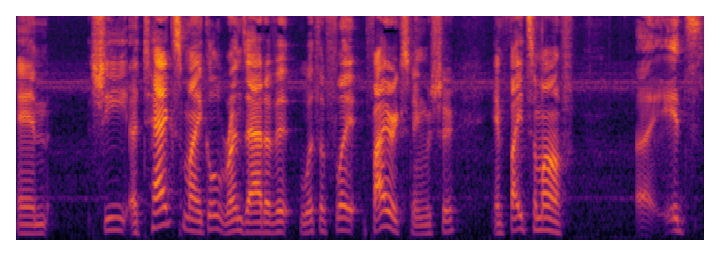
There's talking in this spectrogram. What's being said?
and she attacks Michael, runs out of it with a fla- fire extinguisher, and fights him off. Uh, it's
